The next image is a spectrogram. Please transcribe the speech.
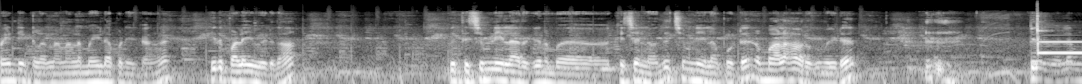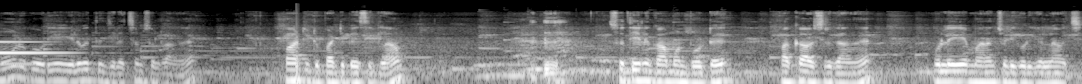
பெயிண்டிங் கலர்லாம் நல்லா மெயிடாக பண்ணியிருக்காங்க. இது பழைய வீடு தான் வித் சிம்னிலாம் இருக்குது நம்ம கிச்சனில் வந்து சிம்னிலாம் போட்டு ரொம்ப அழகாக இருக்கும் வீடு. இது விலை மூணு கோடி எழுபத்தஞ்சு லட்சம் சொல்கிறாங்க பார்ட்டி டு பார்ட்டி பேசிக்கலாம். சுற்றிலும் காம்பவுண்ட் போட்டு பக்கா வச்சுருக்காங்க. உள்ளேயே மரம் செடி கொடிகள்லாம் வச்சு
